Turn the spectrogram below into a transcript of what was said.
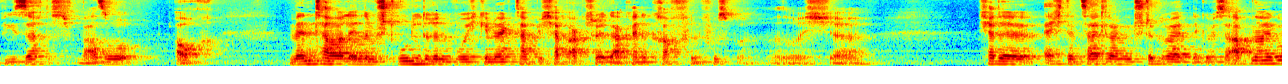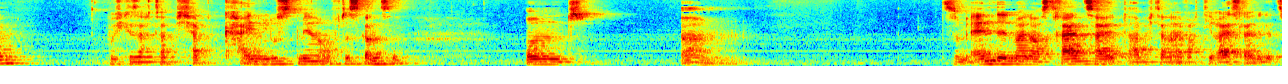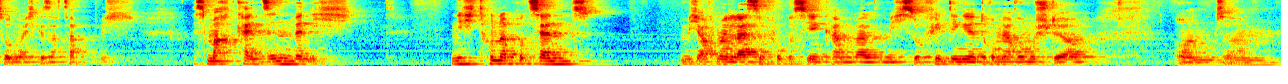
wie gesagt, ich war so auch mental in einem Strudel drin, wo ich gemerkt habe, ich habe aktuell gar keine Kraft für den Fußball. Also ich, äh, ich hatte echt eine Zeit lang ein Stück weit eine gewisse Abneigung, wo ich gesagt habe, ich habe keine Lust mehr auf das Ganze. Und ähm, zum Ende in meiner Australienzeit habe ich dann einfach die Reißleine gezogen, weil ich gesagt habe, ich, es macht keinen Sinn, wenn ich nicht 100% mich auf meine Leistung fokussieren kann, weil mich so viele Dinge drumherum stören und ähm,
